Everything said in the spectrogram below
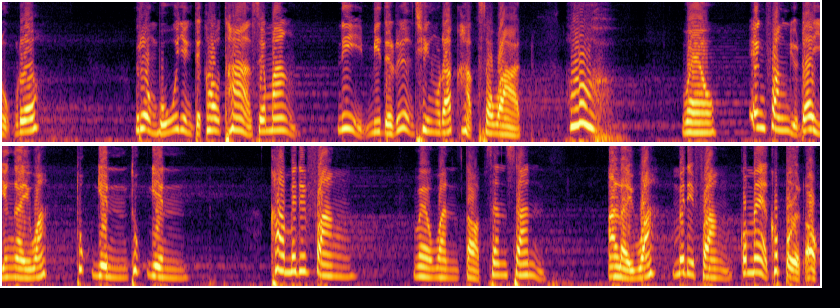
นุกเหรอ เรื่องบูยังจะเข้าท่าเสียมั่ง นี่มีแต่เรื่องชิงรักหักสวาดเฮ้อแวว เอ็งฟังอยู่ได้ยังไงวะ ทุกเย็นทุกเย็น ข้าไม่ได้ฟัง แวววันตอบสั้นๆ อะไรวะ ไม่ได้ฟังก็แม่เขาเปิดออก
